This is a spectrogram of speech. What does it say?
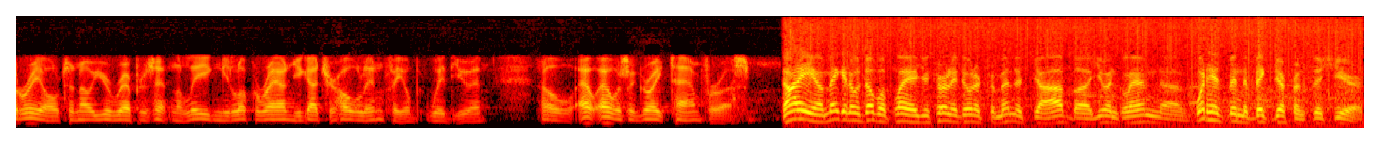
thrill to know you're representing the league, and you look around, you got your whole infield with you, and so that, that was a great time for us. Donnie, uh, making those double plays, you're certainly doing a tremendous job. Uh, you and Glenn, uh, what has been the big difference this year?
